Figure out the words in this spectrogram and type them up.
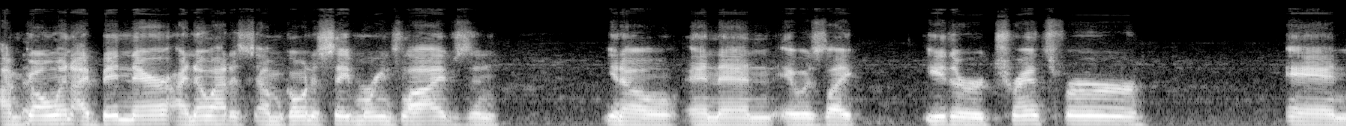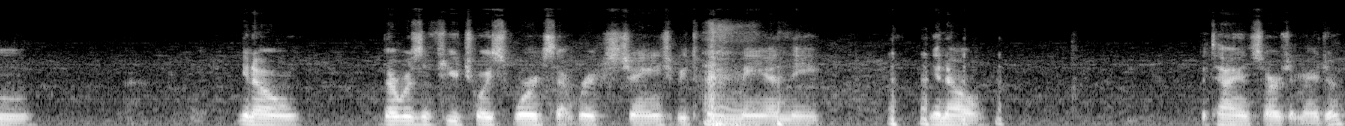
I'm going. I've been there. I know how to. I'm going to save Marines' lives, and you know. And then it was like either transfer, and you know, there was a few choice words that were exchanged between me and the, you know, battalion sergeant major.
